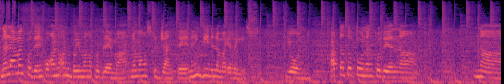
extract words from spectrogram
Nalaman ko din kung ano-ano ba yung mga problema ng mga estudyante na hindi nila ma-erase. Yun. At natutunan ko din na na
